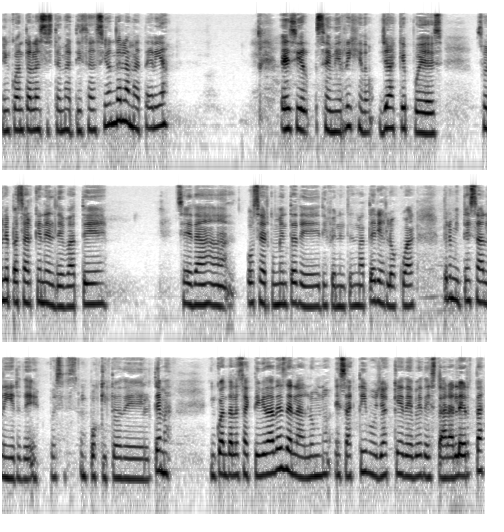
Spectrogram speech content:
En cuanto a la sistematización de la materia, es decir, semirrígido, ya que pues suele pasar que en el debate se da o se argumenta de diferentes materias, lo cual permite salir de pues un poquito del tema. En cuanto a las actividades del alumno, es activo ya que debe de estar alerta,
